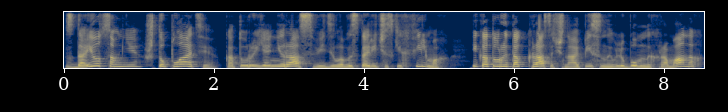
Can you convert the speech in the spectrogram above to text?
Сдается мне, что платья, которые я не раз видела в исторических фильмах и которые так красочно описаны в любовных романах,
